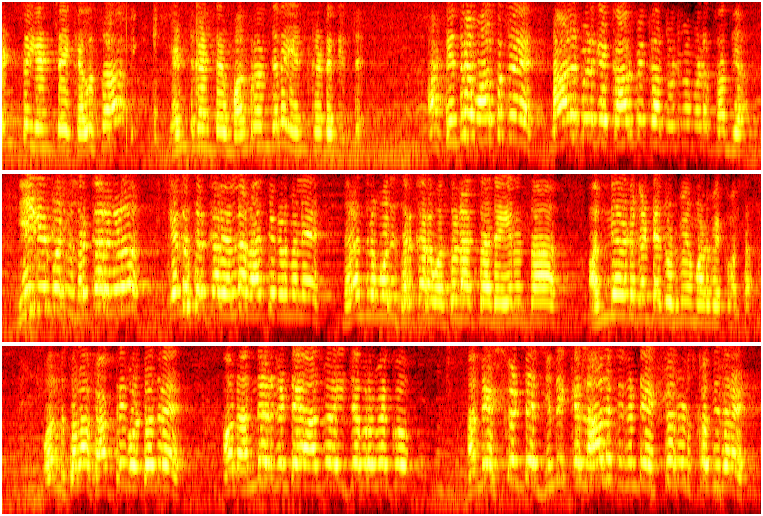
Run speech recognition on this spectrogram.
ಎಂಟು ಗಂಟೆ ಕೆಲಸ, ಎಂಟು ಗಂಟೆ ಮನರಂಜನೆ, ಎಂಟು ಗಂಟೆ ನಿದ್ದೆ. ಅಷ್ಟಿದ್ರೆ ಮಾತ್ರ ನಾಳೆ ಬೆಳಗ್ಗೆ ಕಾರ್ಮಿಕ ದುಡಿಮೆ ಮಾಡಕ್ ಸಾಧ್ಯ. ಈಗ ಏನ್ ಸರ್ಕಾರಗಳು? ಕೇಂದ್ರ ಸರ್ಕಾರ ಎಲ್ಲ ರಾಜ್ಯಗಳ ಮೇಲೆ ನರೇಂದ್ರ ಮೋದಿ ಸರ್ಕಾರ ಒತ್ತಡ ಆಗ್ತಾ ಇದೆ. ಏನಂತ? ಹನ್ನೆರಡು ಗಂಟೆ ದುಡಿಮೆ ಮಾಡ್ಬೇಕು ಅಂತ. ಒಂದು ಸಲ ಫ್ಯಾಕ್ಟ್ರಿಗೆ ಕೊಟ್ಟೋದ್ರೆ ಅವ್ನು ಹನ್ನೆರಡು ಗಂಟೆ ಆದ್ಮೇಲೆ ಈಚೆ ಬರಬೇಕು. ಅಂದ್ರೆ ಎಷ್ಟು ಗಂಟೆ ದಿನಕ್ಕೆ ನಾಲ್ಕು ಗಂಟೆ ಎಕ್ಸ್ಟ್ರಾ ದುಡಿಸ್ಕೊತಿದ್ದಾರೆ.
